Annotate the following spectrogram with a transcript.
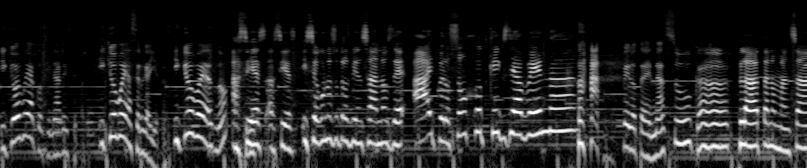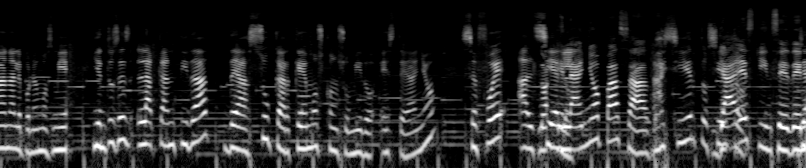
y que hoy voy a cocinar este pastel y que hoy voy a hacer galletas y que hoy voy a, ¿no? Así es, así es. Y según nosotros bien sanos de, ay, pero son hot cakes de avena. Pero traen azúcar. plátano, manzana, le ponemos miel. Y entonces la cantidad de azúcar que hemos consumido este año se fue al No, cielo. el año pasado. Ay, cierto, cierto. ya es 15 de Ya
